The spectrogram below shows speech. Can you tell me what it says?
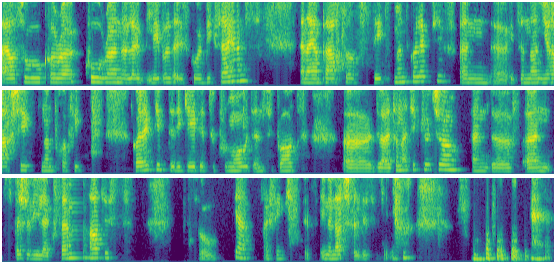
I also co-run a label that is called Big Science, and I am part of Statement Collective, and uh, it's a non-hierarchic, non-profit collective dedicated to promote and support uh, the alternative culture and uh, and especially like femme artists. So yeah, I think it's in a nutshell. This is me.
